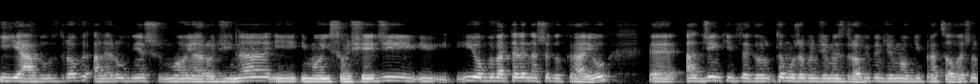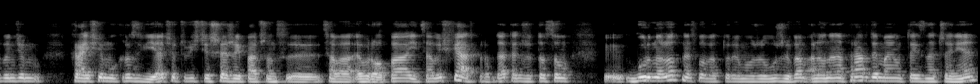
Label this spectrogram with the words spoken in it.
i ja był zdrowy, ale również moja rodzina i, i moi sąsiedzi i, i obywatele naszego kraju a dzięki tego, temu, że będziemy zdrowi, będziemy mogli pracować, no będziemy, kraj się mógł rozwijać, oczywiście szerzej patrząc e, cała Europa i cały świat, prawda? Także to są e, górnolotne słowa, które może używam, ale one naprawdę mają tutaj znaczenie,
